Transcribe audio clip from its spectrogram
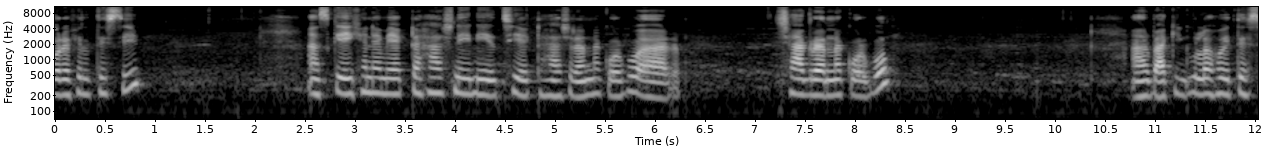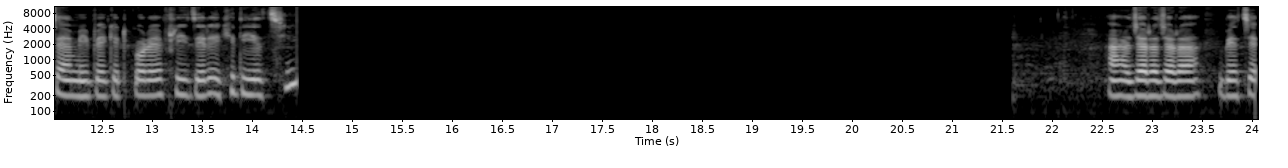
করে ফেলতেছি। আজকে এখানে আমি একটা হাঁস নিয়ে নিয়েছি, একটা হাঁস রান্না করব আর শাক রান্না করব। আর বাকিগুলো হইতেছে আমি প্যাকেট করে ফ্রিজে রেখে দিয়েছি। আর যারা যারা বেঁচে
